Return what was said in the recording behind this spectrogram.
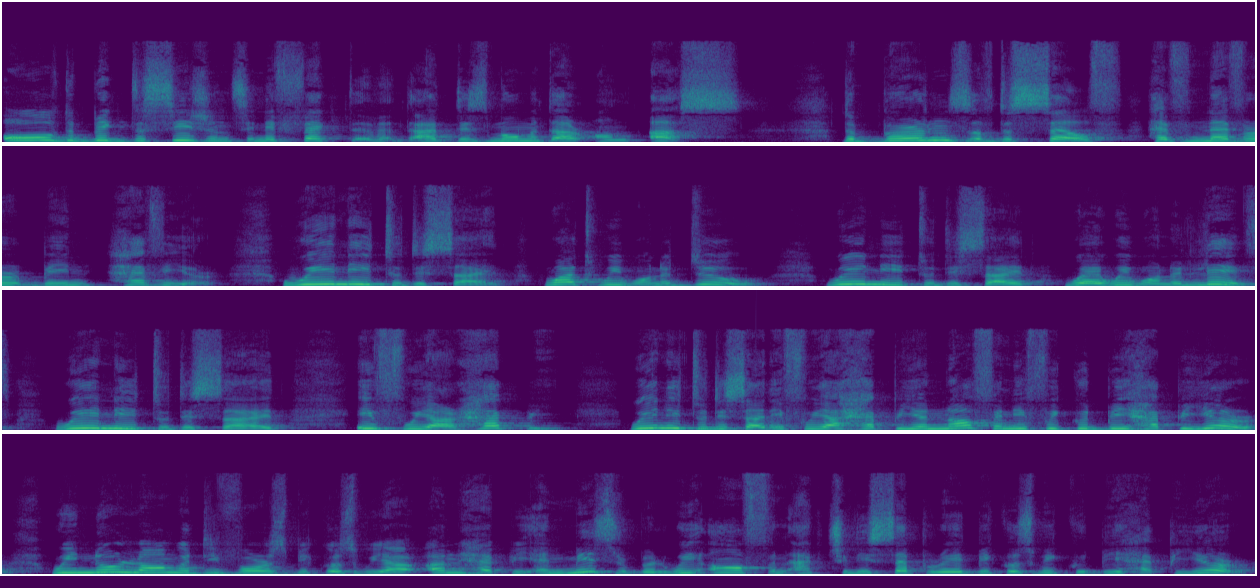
All the big decisions, in effect, at this moment are on us. The burdens of the self have never been heavier. We need to decide what we want to do. We need to decide where we want to live. We need to decide if we are happy. We need to decide if we are happy enough and if we could be happier. We no longer divorce because we are unhappy and miserable. We often actually separate because we could be happier.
